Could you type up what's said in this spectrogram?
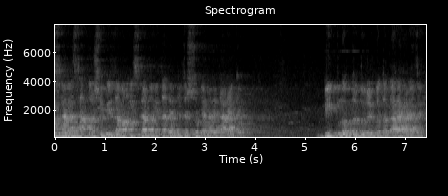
ইসলামের ছাত্র শিবির জামাত ইসলামী তাদের নিজস্ব ব্যানারে দাঁড়াইতো। বিপ্লব তো দূরের কথা, তারা হারা যেত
